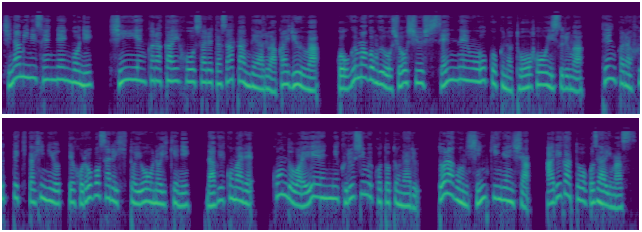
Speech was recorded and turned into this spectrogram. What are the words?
ちなみに千年後に、深淵から解放されたサタンである赤い竜は、ゴグマゴグを召集し千年王国の東方位するが、天から降ってきた火によって滅ぼされ火と用の池に投げ込まれ、今度は永遠に苦しむこととなる。ドラゴン新機元者、ありがとうございます。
